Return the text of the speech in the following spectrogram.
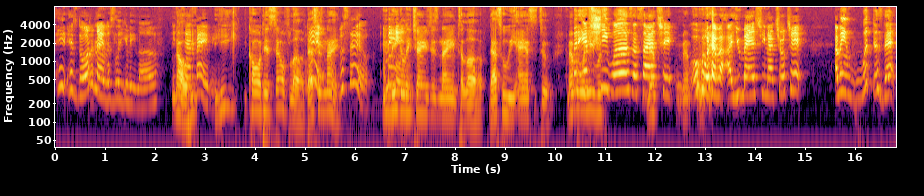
he, his daughter name is legally Love. He no, just had he, a baby. he called himself Love. That's Yeah, his name. But still, He I mean, legally changed his name to Love. That's who he answers to. Remember But if was? she was a side chick or whatever, are you mad she not your chick? I mean, what does that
